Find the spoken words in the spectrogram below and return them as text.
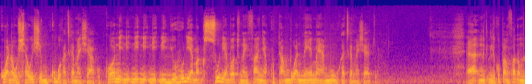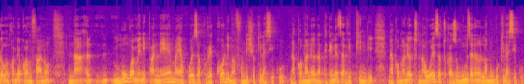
kuwa na ushawishi mkubwa katika maisha yako. Kwao ni, ni, ni, ni, ni juhudi ya makusudi ambayo tunaifanya kutambua neema ya mungu katika maisha yetu. Uh, nilikupa mfano mdogo nikwambia kwa mfano na uh, mungu amenipa neema ya kuweza kurekodi mafundisho kila siku na kwa maanao natengeneza vipindi na kwa maanao tunaweza tukazungumza neno la mungu kila siku.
